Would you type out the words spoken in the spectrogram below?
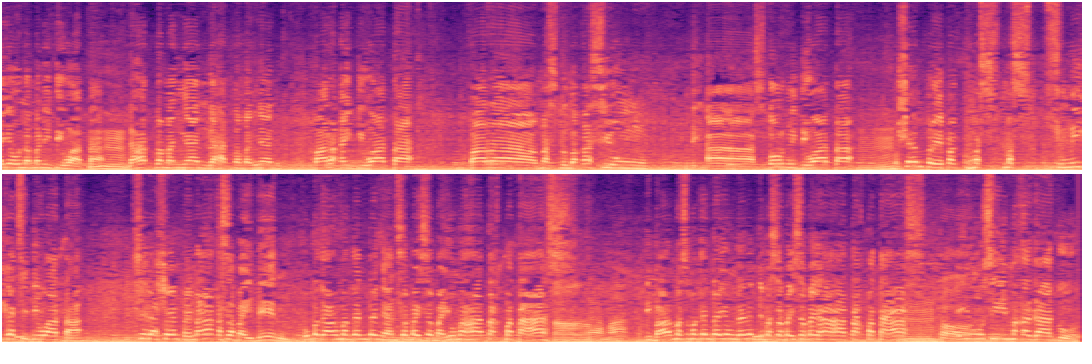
ayaw naman ni Diwata. Mm. Lahat naman yan, lahat naman yan para kay Diwata, para mas lumakas yung ah, store ni Diwata. O syempre, pag mas mas sumikat si Diwata, sila syempre nakakasabay din. Kumbaga ang maganda niyan, sabay-sabay humahatak pataas. Ah, Tama. 'Di ba? Mas maganda yung ganun, 'di ba? Sabay-sabay hahatak pataas. Oo. Eh yung si Makagago,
